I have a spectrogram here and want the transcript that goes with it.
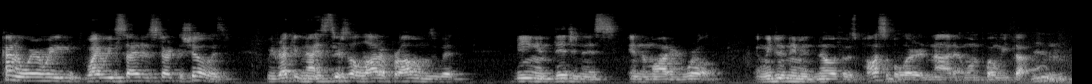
kind of where we why we decided to start the show is we recognize there's a lot of problems with being indigenous in the modern world. And we didn't even know if it was possible or not at one point. We thought, man,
